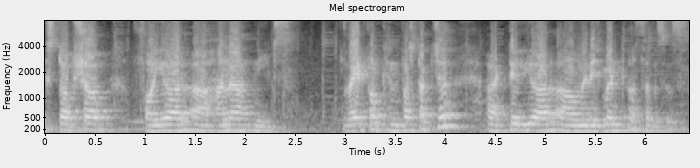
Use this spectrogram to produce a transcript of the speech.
stop shop for your uh, HANA needs right from infrastructure uh, till your uh, management services.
